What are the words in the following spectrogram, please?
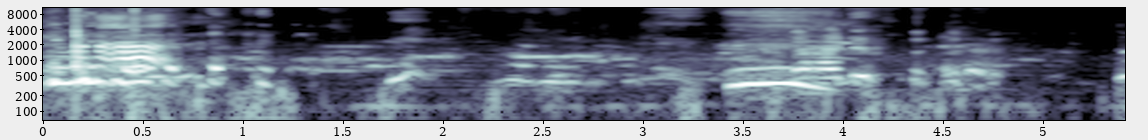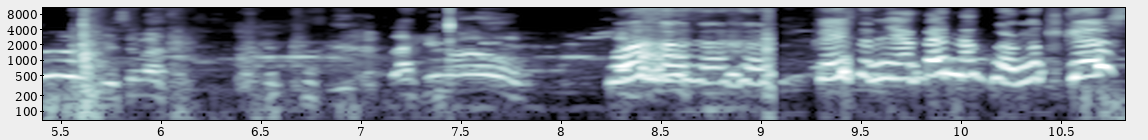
Gimana? A? Aduh. Bisa mas. Lagi mau. Guys, ternyata enak banget, guys.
